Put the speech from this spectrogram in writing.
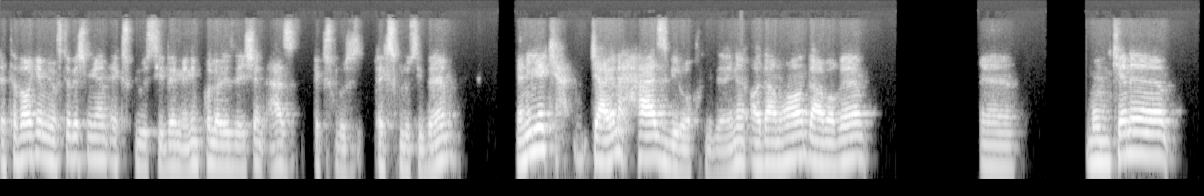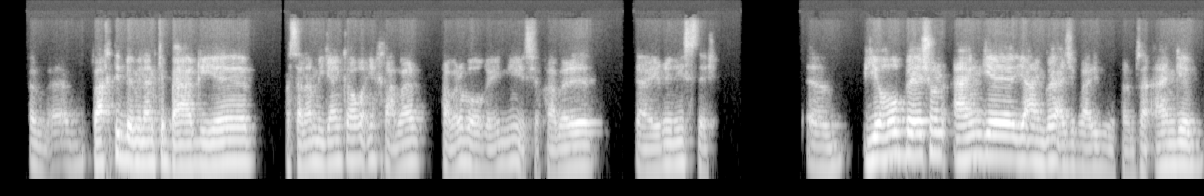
اتفاقی که میفته بهش میگن exclusive یعنی polarization از exclusive یعنی یک جریان حذفی رخ میده. یعنی آدم ها در واقع ممکنه وقتی ببینن که بقیه مثلا میگن که آقا این خبر خبر واقعی نیست یا خبر دقیقی نیستش. بیهو بهشون انگ یا انگای عجیب غریبی می‌کنه مثلا انگ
